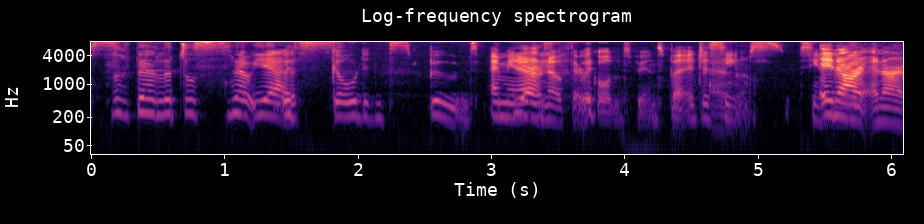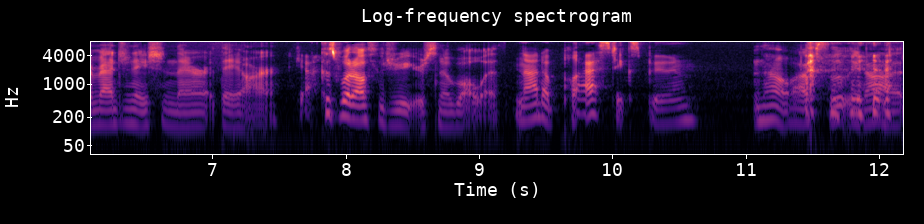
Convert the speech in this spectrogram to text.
snowballs. their little snow. with Yes, golden spoons. I mean, I don't know if they're with- golden spoons, but it just seems seems in our in our imagination, there they are. Yeah. Because what else would you eat your snowball with? not a plastic spoon No, absolutely not.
